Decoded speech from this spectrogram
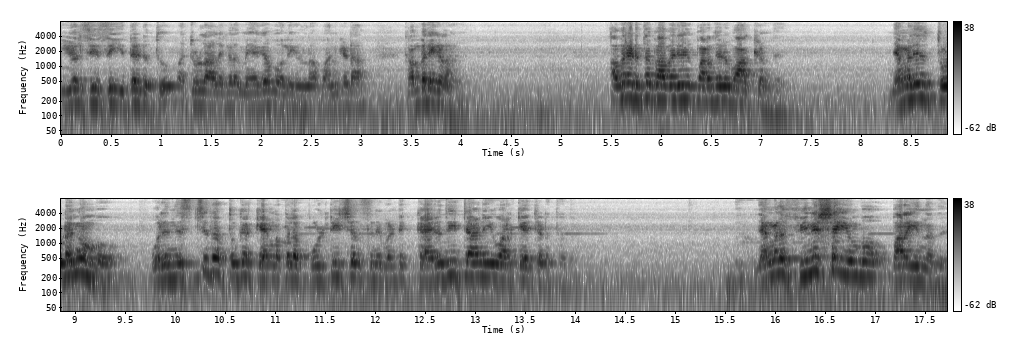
യു എൽ സി സി ഇതെടുത്തു. മറ്റുള്ള ആളുകൾ മേഘ പോലെയുള്ള വൻകിട കമ്പനികളാണ് അവരെടുത്തപ്പോൾ അവർ പറഞ്ഞൊരു വാക്കുണ്ട്. ഞങ്ങളിത് തുടങ്ങുമ്പോൾ ഒരു നിശ്ചിത തുക കേരളത്തിലെ പൊളിറ്റീഷ്യൻസിന് വേണ്ടി കരുതിയിട്ടാണ് ഈ വർക്ക് ഏറ്റെടുത്തത്. ഞങ്ങൾ ഫിനിഷ് ചെയ്യുമ്പോൾ പറയുന്നത്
